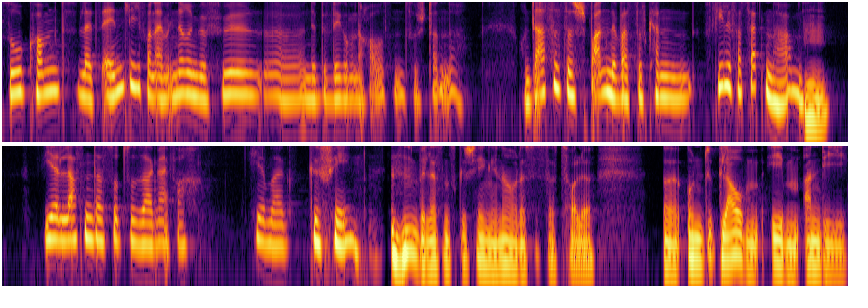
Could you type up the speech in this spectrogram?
So kommt letztendlich von einem inneren Gefühl äh, eine Bewegung nach außen zustande. Und das ist das Spannende, was das kann viele Facetten haben. Mhm. Wir lassen das sozusagen einfach hier mal geschehen. Mhm, wir lassen es geschehen, genau, das ist das Tolle. Äh, und glauben eben an die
